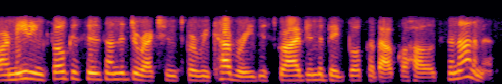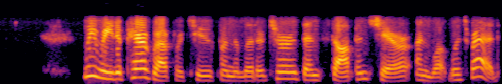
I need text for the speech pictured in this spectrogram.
Our meeting focuses on the directions for recovery described in the Big Book of Alcoholics Anonymous. We read a paragraph or two from the literature, then stop and share on what was read.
